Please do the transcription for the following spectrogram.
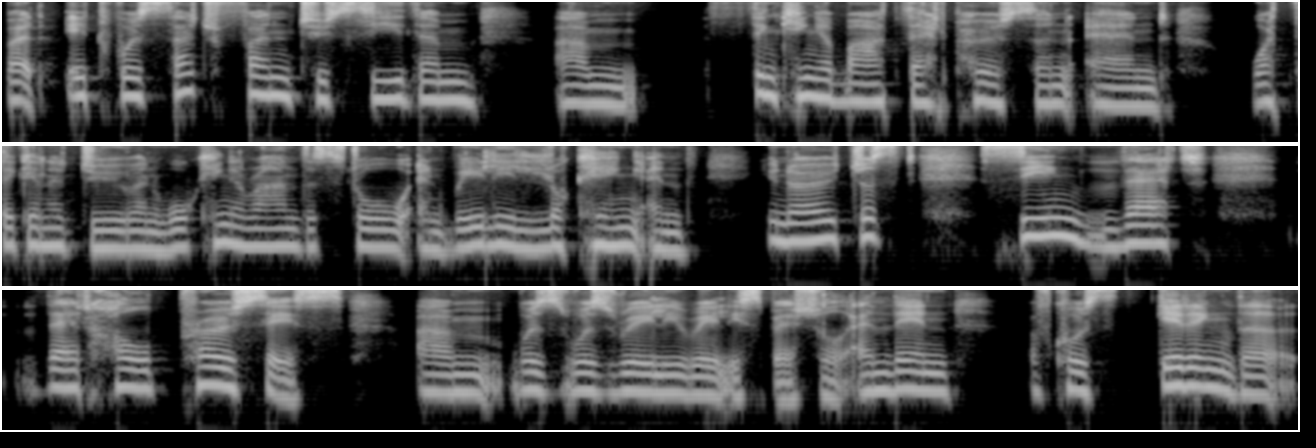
but it was such fun to see them um, thinking about that person and what they're going to do, and walking around the store and really looking, and you know, just seeing that that whole process um, was was really really special. And then, of course, getting the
